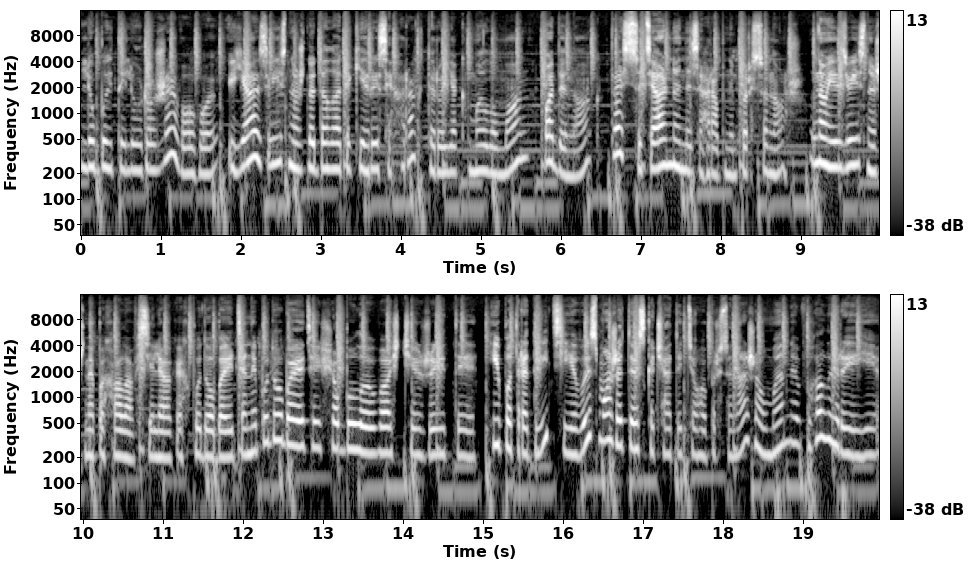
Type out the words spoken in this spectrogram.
любителю рожевого я, звісно ж, додала такі риси характеру, як меломан, одинак та соціально незграбний персонаж. Ну і звісно ж, напихала всіляких подобається, не подобається, щоб було важче жити. І по традиції ви зможете скачати цього персонажа у мене в галереї.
